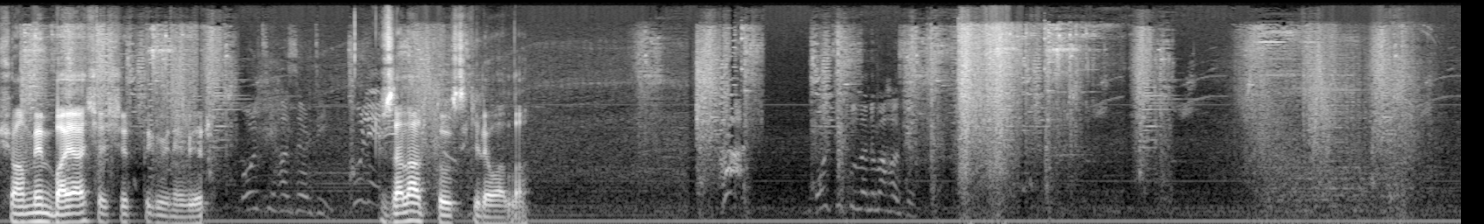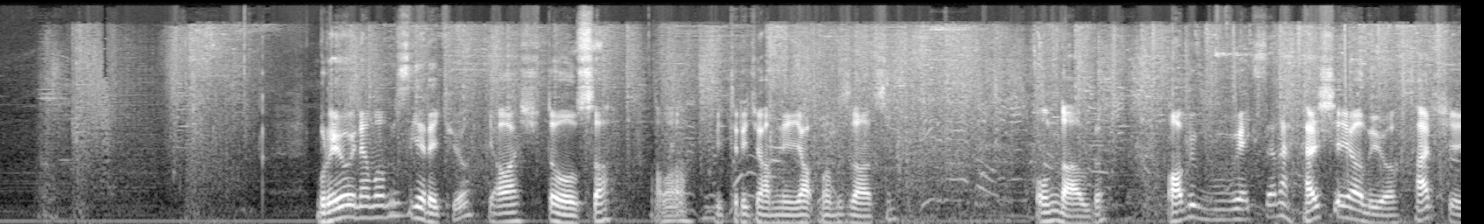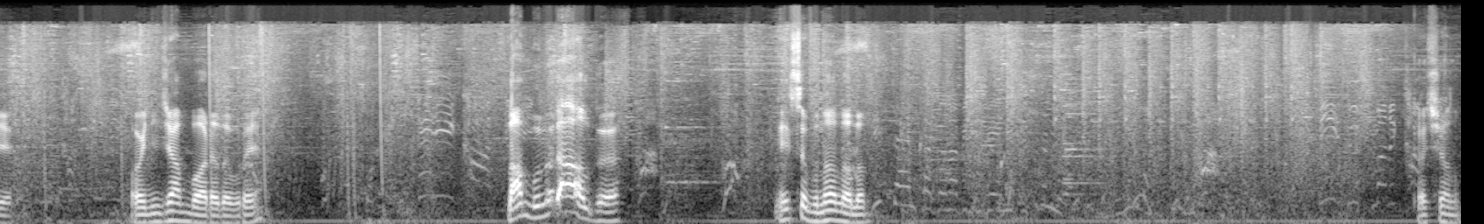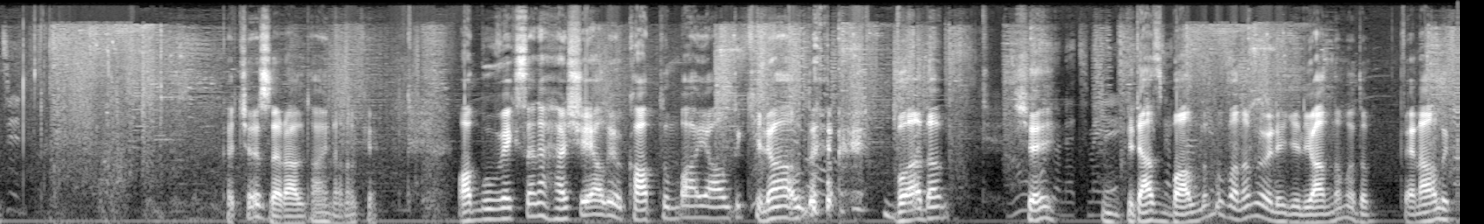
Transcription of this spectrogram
Şu an beni bayağı şaşırttı Guinevere. Güzel attı o skill'i valla. Buraya oynamamız gerekiyor. Yavaş da olsa. Ama bitirici hamleyi yapmamız lazım. Onu da aldı. Abi bu Vexen'e her şeyi alıyor. Her şeyi. Oynayacağım bu arada buraya. Lan bunu da aldı. Neyse bunu alalım. Kaçalım. Kaçarız herhalde aynen okey. Abi bu Vexen'e her şeyi alıyor. Kaplumbağayı aldı, kilo aldı. bu adam şey biraz ballı mı bana mı öyle geliyor anlamadım. Fenalık.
